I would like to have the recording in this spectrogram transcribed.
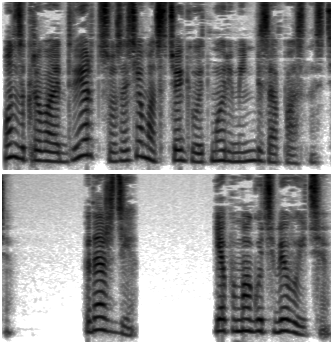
он закрывает дверцу, затем отстегивает мой ремень безопасности. «Подожди. Я помогу тебе выйти».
